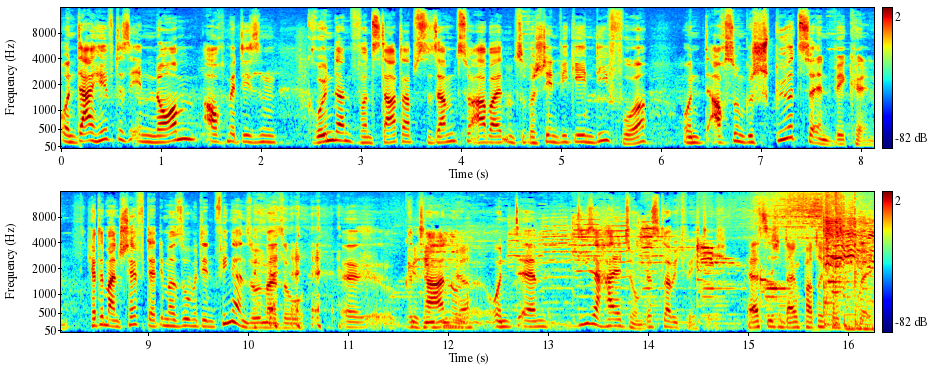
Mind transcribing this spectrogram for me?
Und da hilft es enorm, auch mit diesen Gründern von Startups zusammenzuarbeiten und zu verstehen, wie gehen die vor und auch so ein Gespür zu entwickeln. Ich hatte mal einen Chef, der hat immer so mit den Fingern so immer so äh, getan. Gerieben, ja. Und, und ähm, diese Haltung, das ist, glaube ich, wichtig. Herzlichen Dank, Patrick, fürs Gespräch.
